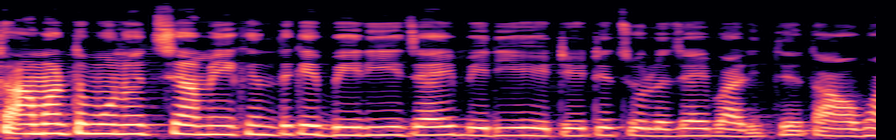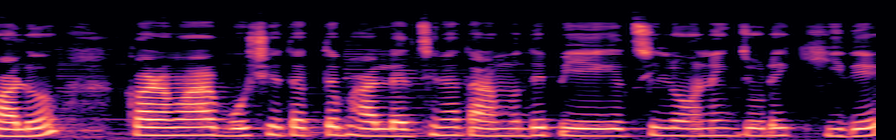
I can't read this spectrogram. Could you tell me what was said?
তো আমার তো মনে হচ্ছে আমি এখান থেকে বেরিয়ে যাই, বেরিয়ে হেঁটে হেঁটে চলে যাই বাড়িতে, তাও ভালো। কারণ আমার বসে থাকতে ভালো লাগছে না, তার মধ্যে পেয়ে গেছিল অনেক জোরে খিদে।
